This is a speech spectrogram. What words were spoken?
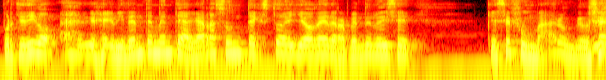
porque digo, evidentemente agarras un texto de yoga y de repente uno dice, ¿Qué se fumaron? O sea,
